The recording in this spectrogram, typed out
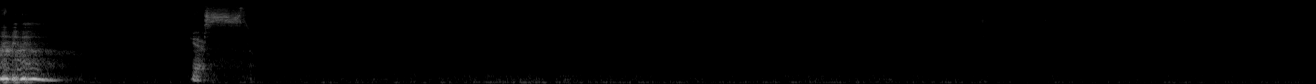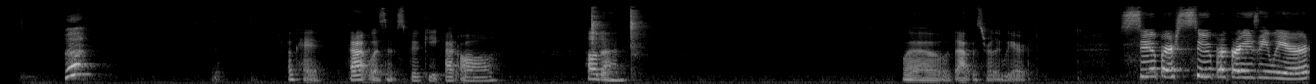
yes. Okay, that wasn't spooky at all. Hold on. Whoa, that was really weird. Super, super crazy weird.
